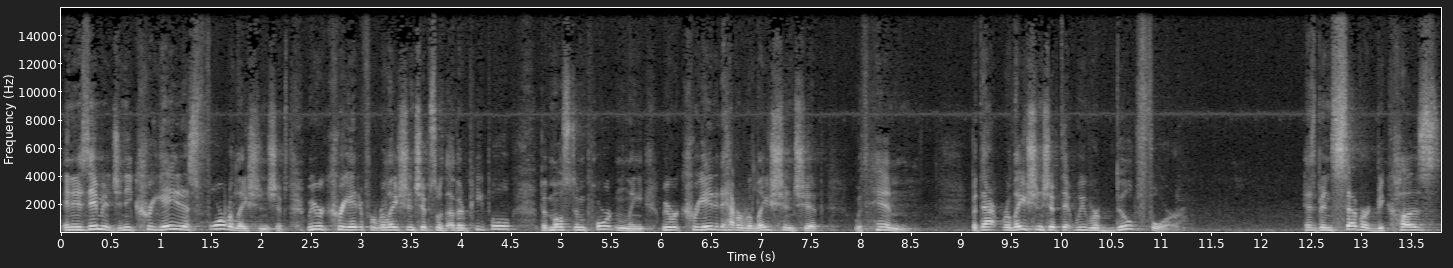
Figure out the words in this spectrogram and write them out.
in his image, and he created us for relationships. We were created for relationships with other people, but most importantly, we were created to have a relationship with him. But that relationship that we were built for has been severed because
